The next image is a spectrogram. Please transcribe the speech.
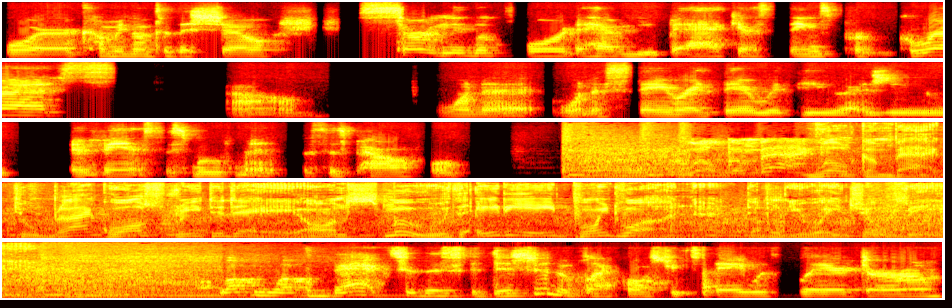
for coming onto the show. Certainly look forward to having you back as things progress. Um, want to want to stay right there with you as you advance this movement. This is powerful. Welcome back. Welcome back to Black Wall Street today on Smooth 88.1 WHOV. Welcome, welcome back to this edition of Black Wall Street Today with Blair Durham,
